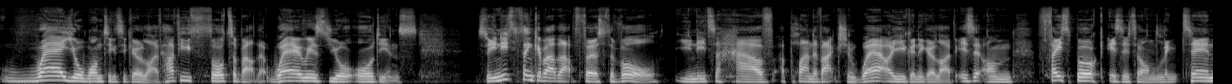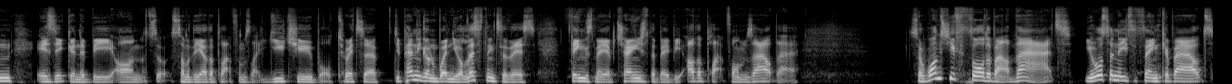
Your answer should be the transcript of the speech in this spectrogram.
where you're wanting to go live. Have you thought about that? Where is your audience? So you need to think about that first of all. You need to have a plan of action. Where are you going to go live? Is it on Facebook? Is it on LinkedIn? Is it going to be on some of the other platforms like YouTube or Twitter? Depending on when you're listening to this, things may have changed. There may be other platforms out there. So once you've thought about that, you also need to think about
